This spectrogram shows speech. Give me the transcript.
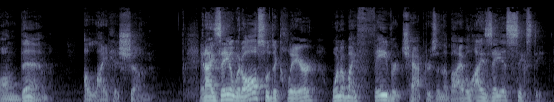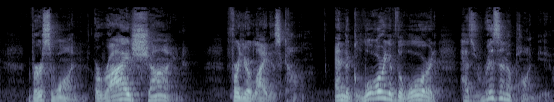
on them a light has shone. And Isaiah would also declare one of my favorite chapters in the Bible, Isaiah 60, verse 1 Arise, shine, for your light has come, and the glory of the Lord has risen upon you.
